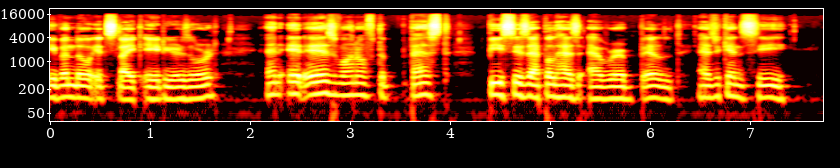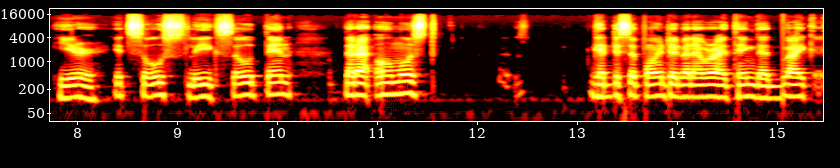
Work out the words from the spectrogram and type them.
even though it's like 8 years old and it is one of the best pieces apple has ever built as you can see here it's so sleek so thin that I almost get disappointed whenever I think that like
